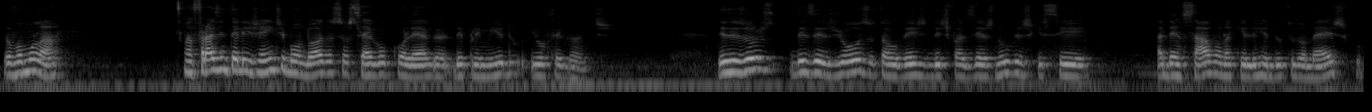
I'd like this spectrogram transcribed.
Então vamos lá. A frase inteligente e bondosa sossega o colega deprimido e ofegante. Desejoso, desejoso, talvez, de desfazer as nuvens que se adensavam naquele reduto doméstico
